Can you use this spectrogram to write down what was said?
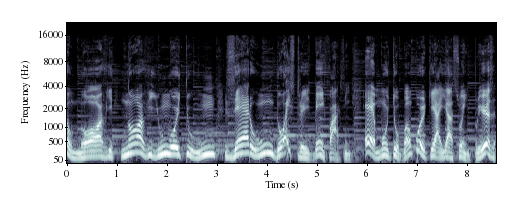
o 991810123, bem fácil. É muito bom porque aí a sua empresa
